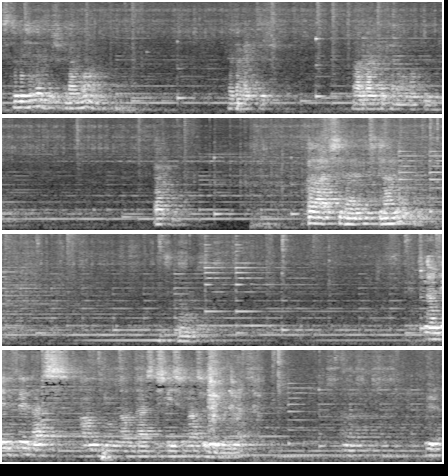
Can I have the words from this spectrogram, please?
Strateji nedir? Ben var mı? Ne demektir? Nereden köken olmak nedir? Yok mu? Bu kadar kişiler hiç bilen yok mu? Öncelikle ders anlatımından, ders işleyişinden söz edeceğim. Ee, buyurun.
